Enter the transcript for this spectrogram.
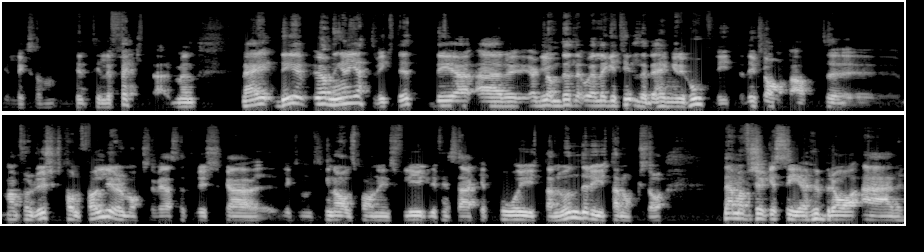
till, liksom, till, till effekt där. Men nej, det, övningar är jätteviktigt. Det är, jag glömde och jag lägger till det, det hänger ihop lite. Det är klart att eh, man från ryskt håll följer dem också. Vi har sett ryska liksom, signalspaningsflyg. Det finns säkert på ytan och under ytan också. Där man försöker se hur bra är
